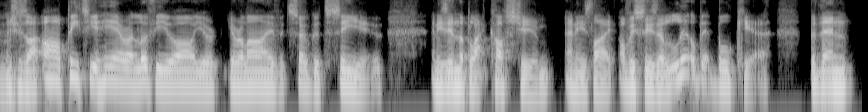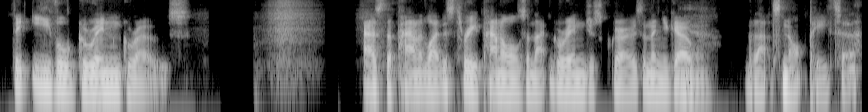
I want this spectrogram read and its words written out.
mm. and she's like, "Oh, Peter, you're here. I love you. Oh, you're you're alive. It's so good to see you." And he's in the black costume, and he's like, obviously, he's a little bit bulkier, but then the evil grin grows. as the panel, like there's three panels and that grin just grows. And then you go, Yeah. that's not Peter.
